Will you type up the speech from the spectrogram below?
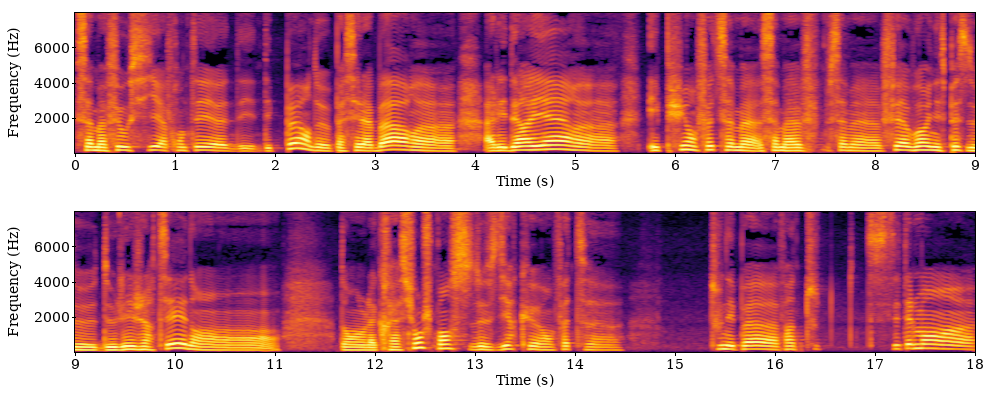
Ça m'a fait aussi affronter euh, des, peurs de passer la barre, euh, aller derrière. et puis en fait, ça m'a, ça m'a, ça m'a fait avoir une espèce de, de, légèreté dans dans la création, je pense, de se dire que en fait, tout n'est pas, enfin, tout, c'est tellement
